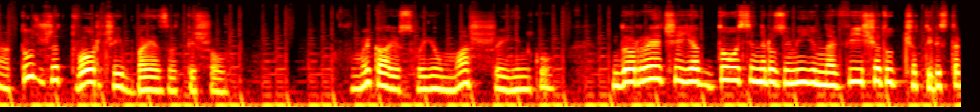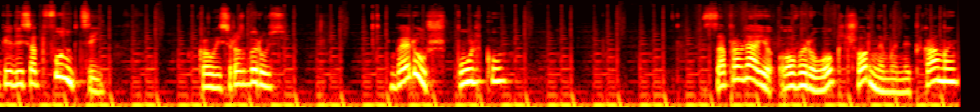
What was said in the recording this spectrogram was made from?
А тут вже творчий безлад пішов. Вмикаю свою машинку. До речі, я досі не розумію, навіщо тут 450 функцій. Колись розберусь. Беру шпульку, заправляю оверлок чорними нитками,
